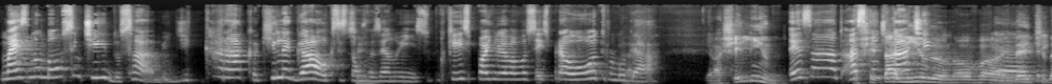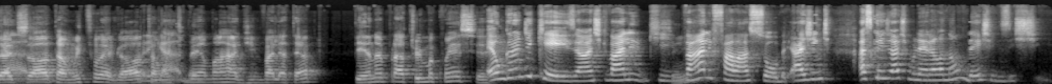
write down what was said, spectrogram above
Mas no bom sentido, sabe? De caraca, que legal que vocês estão fazendo isso. Porque isso pode levar vocês para outro é. lugar. Eu achei lindo. Exato. As achei tá lindo, nova é, identidade visual, tá muito legal, obrigada. tá muito bem amarradinho, vale até a pena para a turma conhecer. É um grande case, eu acho que vale que vale falar sobre. A gente, as candidatas mulher, ela não deixa de existir.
